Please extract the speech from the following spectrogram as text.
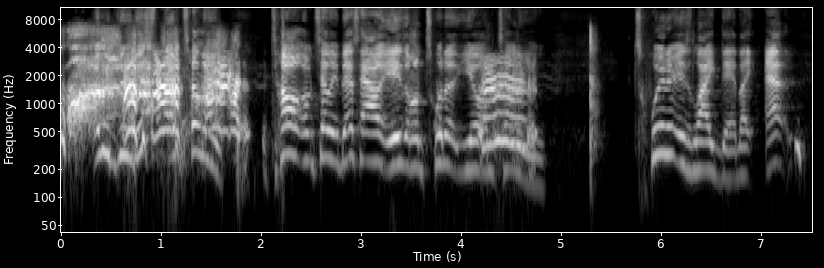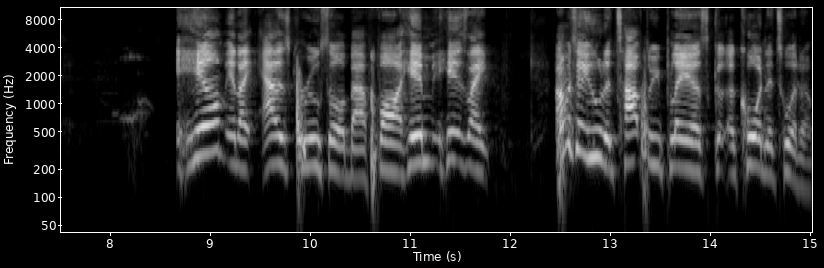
I mean, dude, this, I'm telling you, talk, I'm telling you, that's how it is on Twitter. Yo, I'm telling you, Twitter is like that. Like, at, him and like Alex Caruso about far. Him, his like, I'm gonna tell you who the top three players according to Twitter:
